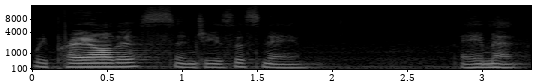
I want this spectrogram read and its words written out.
We pray all this in Jesus' name. Amen.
